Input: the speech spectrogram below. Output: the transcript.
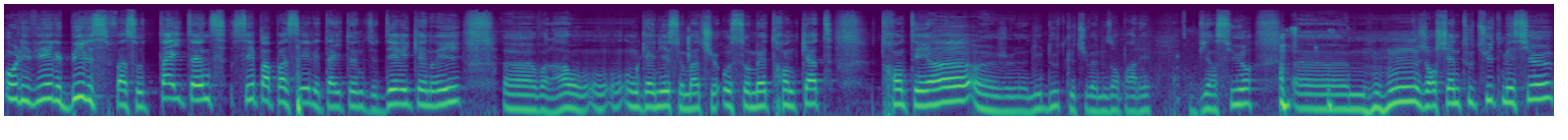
Olivier, les Bills face aux Titans, c'est pas passé. Les Titans de Derrick Henry, euh, voilà, ont, ont gagné ce match au sommet 34 31. Euh, je nul doute que tu vas nous en parler, bien sûr. Euh, hum, hum, J'enchaîne tout de suite, messieurs.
